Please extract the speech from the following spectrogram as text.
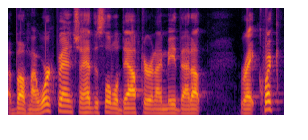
above my workbench. I had this little adapter and I made that up right quick.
